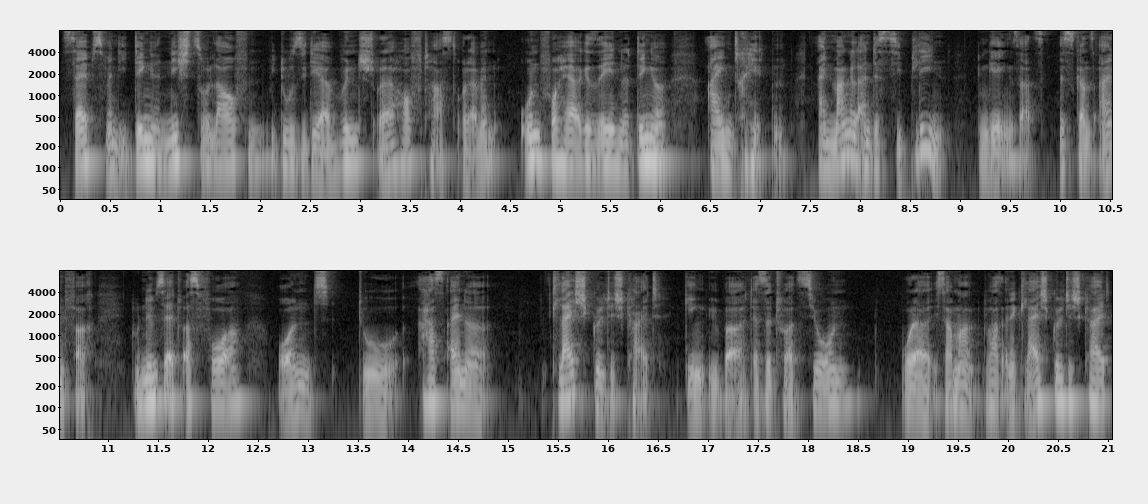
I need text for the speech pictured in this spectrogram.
selbst wenn die Dinge nicht so laufen, wie du sie dir erwünscht oder erhofft hast, oder wenn unvorhergesehene Dinge eintreten. Ein Mangel an Disziplin im Gegensatz ist ganz einfach. Du nimmst dir etwas vor und du hast eine Gleichgültigkeit gegenüber der Situation oder ich sag mal, du hast eine Gleichgültigkeit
